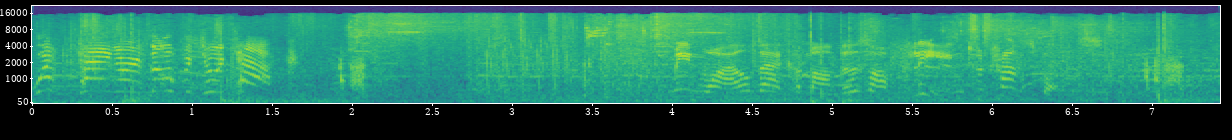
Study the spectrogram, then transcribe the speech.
West hangar is open to attack. Meanwhile, their commanders are fleeing to transports.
